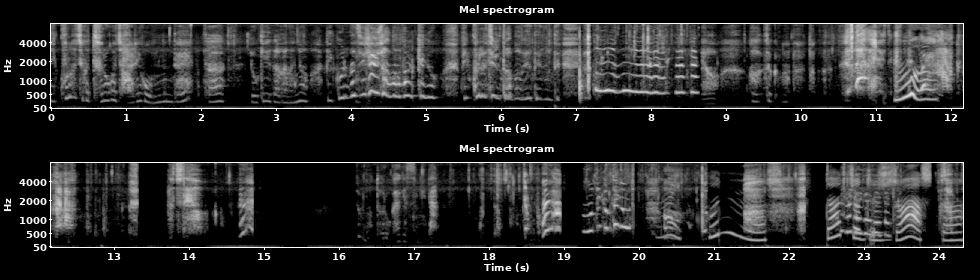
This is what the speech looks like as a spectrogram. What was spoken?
미꾸라지가 들어갈 자리가 없는데. 자, 여기에다가는요. 미꾸라지를 담아볼게요. 미꾸라지를 담아야 되는데. 야, 아, 잠깐만세요. 좀 넣도록 하겠습니다. My goodness, that's a disaster.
